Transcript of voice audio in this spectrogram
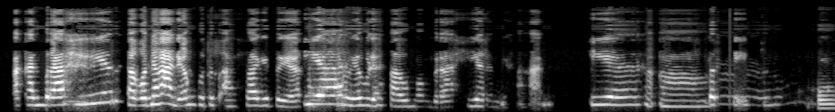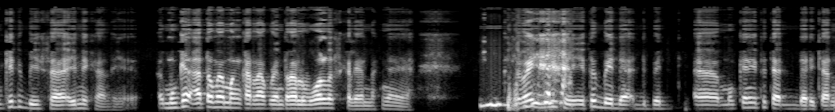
akan berakhir. Takutnya kan ada yang putus asa gitu ya. Iya. Oh ya udah tahu mau berakhir misalkan. Iya. Uh Seperti itu. Mungkin bisa ini kali ya. Mungkin atau memang karena aku yang terlalu woles kali anaknya ya. Sebenarnya gini sih, itu beda, beda uh, mungkin itu dari cara,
